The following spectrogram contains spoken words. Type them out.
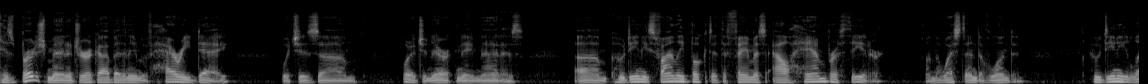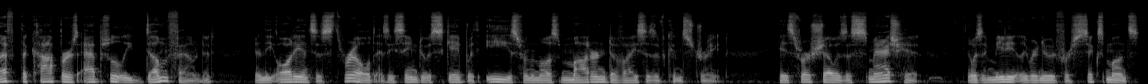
his British manager, a guy by the name of Harry Day, which is um, what a generic name that is. Um, Houdini's finally booked at the famous Alhambra Theatre on the West End of London. Houdini left the coppers absolutely dumbfounded, and the audience is thrilled as he seemed to escape with ease from the most modern devices of constraint. His first show was a smash hit and was immediately renewed for six months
